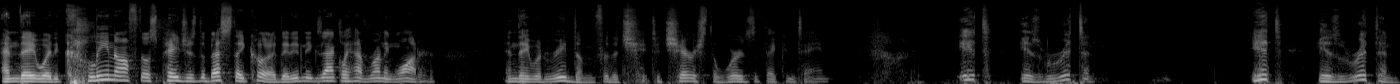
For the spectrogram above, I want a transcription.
and they would clean off those pages the best they could. They didn't exactly have running water. And they would read them for the ch- to cherish the words that they contain. It is written. It is written.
